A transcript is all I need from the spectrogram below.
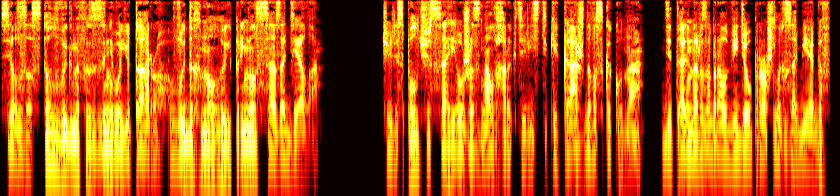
Сел за стол, выгнав из-за него Ютару, выдохнул и принялся за дело. Через полчаса я уже знал характеристики каждого скакуна, детально разобрал видео прошлых забегов,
